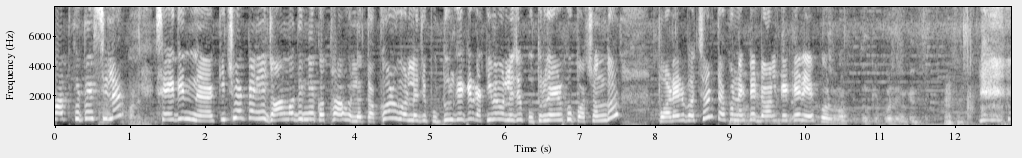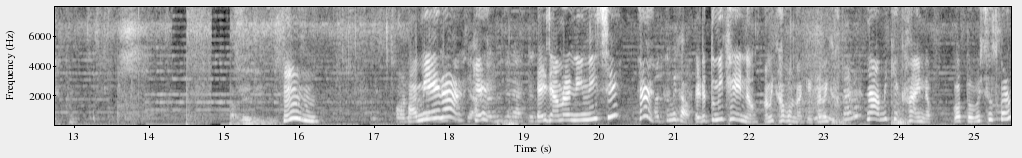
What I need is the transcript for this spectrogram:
ভাত খেতে এসেছিলাম। সেই দিন কিছু একটা নিয়ে জন্মদিন নিয়ে কথা হলো। তখন বলল যে পুতুল কেকের কাকিমা বলল যে পুতুল কেকের খুব পছন্দ। পরের বছর তখন একটা ডল কেকের এ করব। পুতুল কেক করে দেবো কিন্তু। আমি এই না এই যে আমরা নিয়ে নিয়েছি হ্যাঁ? তুমি খাও। এটা তুমি খেয়ে নাও আমি খাব না কেক আমি খা- না আমি কে খাই না। অত বিশ্বাস করো?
